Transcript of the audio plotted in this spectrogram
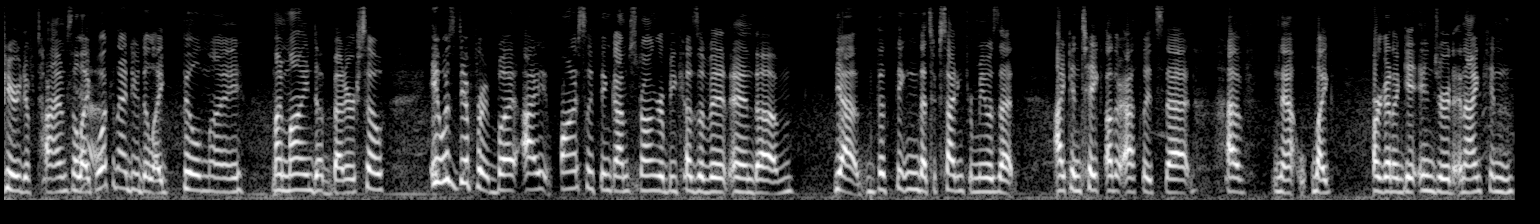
period of time. So like what can i do to like build my my mind up better? So it was different but i honestly think i'm stronger because of it. And um, yeah, the thing that's exciting for me was that I can take other athletes that have now like are gonna get injured and I can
